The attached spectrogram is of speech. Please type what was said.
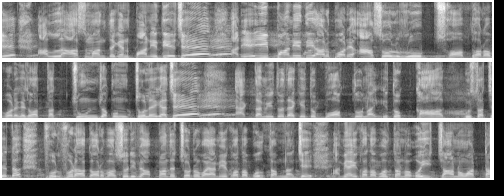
যে আল্লাহ আসমান থেকে পানি দিয়েছে, আর এই পানি দেওয়ার পরে আসল রূপ সব ধরা পড়ে গেছে। অর্থাৎ চুন যখন চলে গেছে, একদম এ তো দেখে তো বক্ত নাই এ তো কাক, বুঝতে পারছেন না? ফুরফুরা দরবার শরীফে আপনাদের ছোট ভাই, আমি এ কথা বলতাম না, যে আমি এই কথা বলতাম না, ওই জানোয়ারটা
